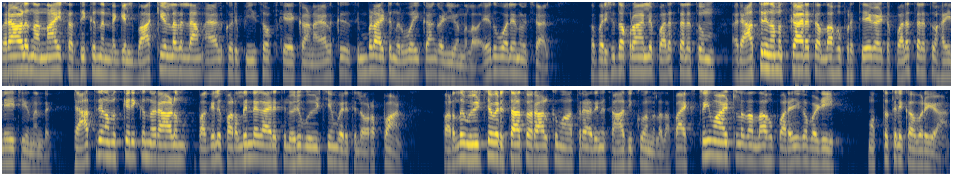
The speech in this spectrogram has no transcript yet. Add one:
ഒരാൾ നന്നായി ശ്രദ്ധിക്കുന്നുണ്ടെങ്കിൽ ബാക്കിയുള്ളതെല്ലാം അയാൾക്കൊരു പീസ് ഓഫ് കേക്കാണ് അയാൾക്ക് സിമ്പിളായിട്ട് നിർവഹിക്കാൻ കഴിയുമെന്നുള്ളതാണ് ഏതുപോലെയെന്ന് വെച്ചാൽ ഇപ്പോൾ പരിശുദ്ധ ഖുറാനിൽ പല സ്ഥലത്തും രാത്രി നമസ്കാരത്തെ അള്ളാഹു പ്രത്യേകമായിട്ട് പല സ്ഥലത്തും ഹൈലൈറ്റ് ചെയ്യുന്നുണ്ട്. രാത്രി നമസ്കരിക്കുന്ന ഒരാളും പകൽ ഫറലിന്റെ കാര്യത്തിൽ ഒരു വീഴ്ചയും വരത്തില്ല ഉറപ്പാണ്. ഫറൽ വീഴ്ച വരുത്താത്ത ഒരാൾക്ക് മാത്രമേ അതിന് സാധിക്കൂ എന്നുള്ളത്. അപ്പോൾ എക്സ്ട്രീം ആയിട്ടുള്ളത് അള്ളാഹു പറയുക വഴി മൊത്തത്തിൽ കവർ ചെയ്യുകയാണ്.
